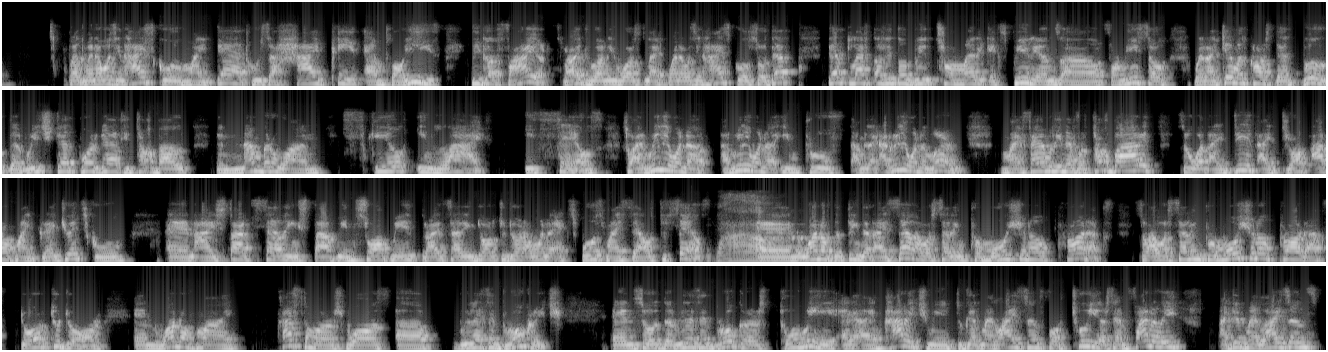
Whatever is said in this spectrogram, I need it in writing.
but when I was in high school, my dad, who's a high paid employee, he got fired, right? When he was like, when I was in high school. So that that left a little bit traumatic experience uh, for me. So when I came across that book, The Rich Dad Poor Dad, he talked about the number one skill in life is sales. So I really wanna, I really wanna improve. I mean, like I really wanna learn. My family never talk about it. So what I did, I dropped out of my graduate school and I start selling stuff in swap meet, right? Selling door to door. I want to expose myself to sales. Wow. And one of the things that I sell, I was selling promotional products. So I was selling promotional products door to door. And one of my customers was a real estate brokerage. And so the real estate brokers told me, and encouraged me to get my license for two years. And finally, I get my license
